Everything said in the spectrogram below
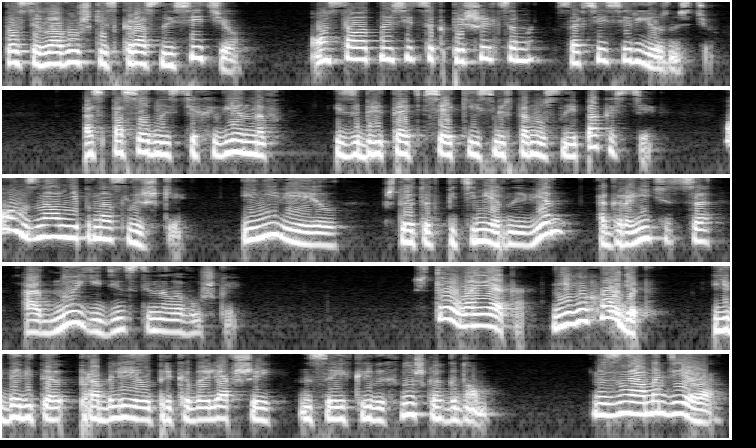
После ловушки с красной сетью – он стал относиться к пришельцам со всей серьезностью. О способностях веннов изобретать всякие смертоносные пакости он знал не понаслышке и не верил, что этот пятимерный вен ограничится одной единственной ловушкой. «Что, вояка, не выходит?» Ядовито проблеял приковылявший на своих кривых ножках гном. «Знамо дело.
